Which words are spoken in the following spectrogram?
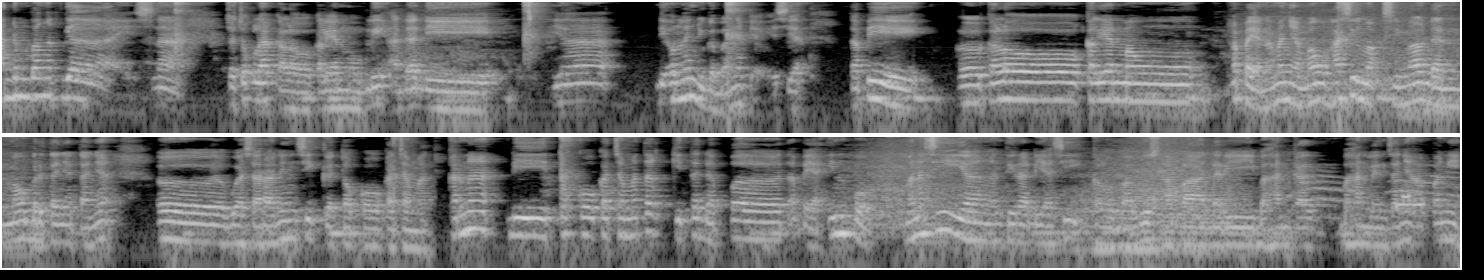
adem banget guys. Nah cocoklah kalau kalian mau beli ada di ya di online juga banyak ya guys ya. Tapi uh, kalau kalian mau apa ya namanya mau hasil maksimal dan mau bertanya-tanya eh gua saranin sih ke toko kacamata. Karena di toko kacamata kita dapat apa ya info. Mana sih yang anti radiasi? Kalau bagus apa dari bahan bahan lensanya apa nih?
